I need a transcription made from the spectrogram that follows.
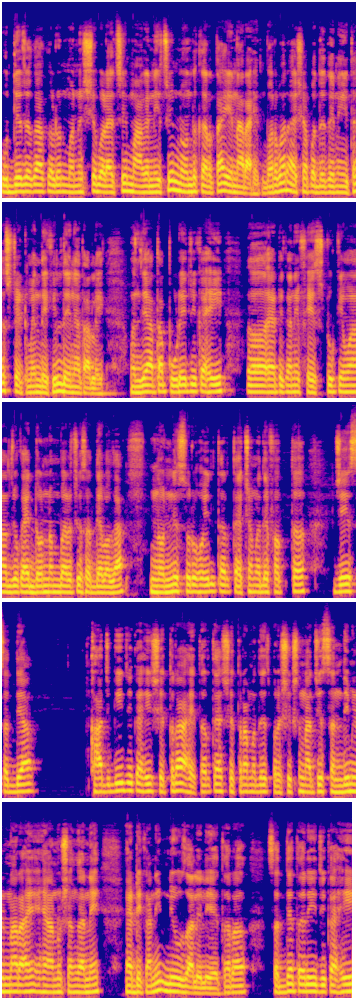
उद्योजकाकडून मनुष्यबळाची मागणीची नोंद करता येणार आहेत बरोबर? अशा पद्धतीने इथं स्टेटमेंट देखील देण्यात आले म्हणजे आता पुढे जी काही ह्या ठिकाणी फेज टू किंवा जो काही दोन नंबरची सध्या बघा नोंदणी सुरू होईल. तर त्याच्यामध्ये फक्त जे सध्या खाजगी जे काही क्षेत्र आहे तर त्या क्षेत्रामध्येच प्रशिक्षणाची संधी मिळणार आहे ह्या अनुषंगाने या ठिकाणी न्यूज आलेली आहे. तर सध्या तरी जी काही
